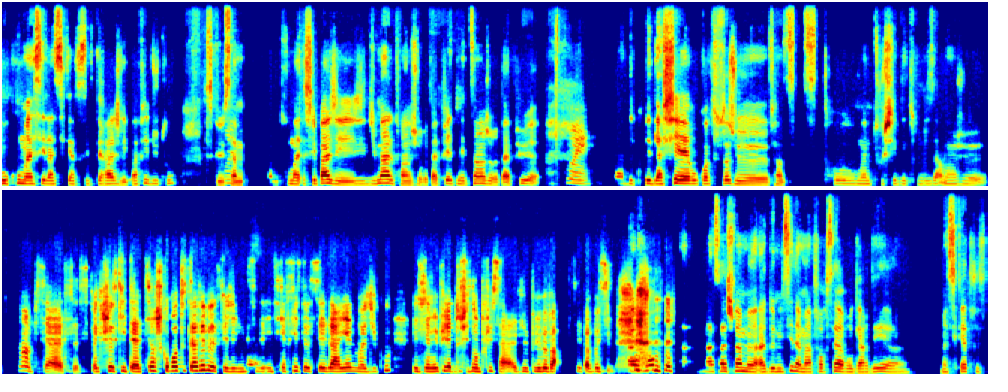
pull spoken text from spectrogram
beaucoup masser la cicatrice, etc. Je ne l'ai pas fait du tout, parce que ça Ouais. me, ça me trauma- Je sais pas, j'ai du mal. Enfin, j'aurais pas pu être médecin, j'aurais pas pu euh, Ouais. découper de la chair ou quoi que ce soit. Je... Enfin, trop, même toucher des trucs bizarres. Non, je... Non, puis ça, ça- c'est pas quelque chose qui t'attire. Je comprends tout à fait parce que j'ai une, une cicatrice de césarienne, moi, du coup, mais j'ai jamais pu la toucher non plus. Ça, je, je peux pas. C'est pas possible. Avant, ma sage-femme à domicile, elle m'a forcé à regarder euh, ma cicatrice.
